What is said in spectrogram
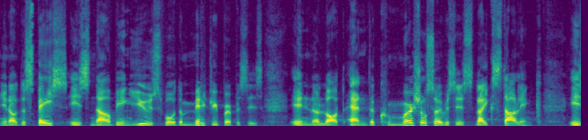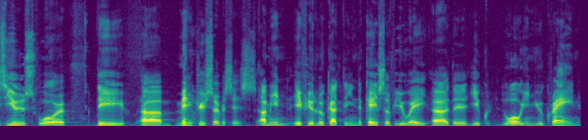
you know, the space is now being used for the military purposes in a lot, and the commercial services like Starlink is used for the uh, military services. I mean, if you look at the, in the case of UA, uh, the U war in Ukraine,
